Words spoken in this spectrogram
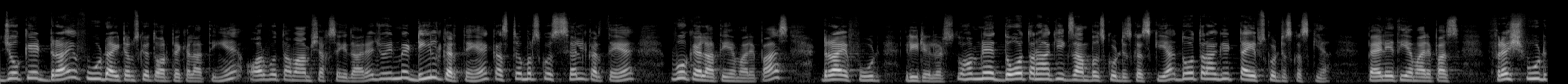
जो कि ड्राई फ़ूड आइटम्स के तौर पे कहलाती हैं और वो तमाम शख्स इदारे जो इनमें डील करते हैं कस्टमर्स को सेल करते हैं, वो कहलाती है हमारे पास ड्राई फ़ूड रिटेलर्स तो हमने दो तरह की एग्जाम्पल्स को डिस्कस किया, दो तरह की टाइप्स को डिस्कस किया। पहले थी हमारे पास फ्रेश फ़ूड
